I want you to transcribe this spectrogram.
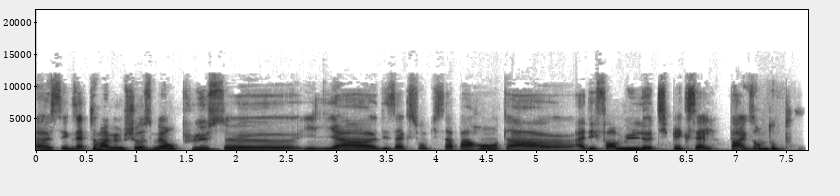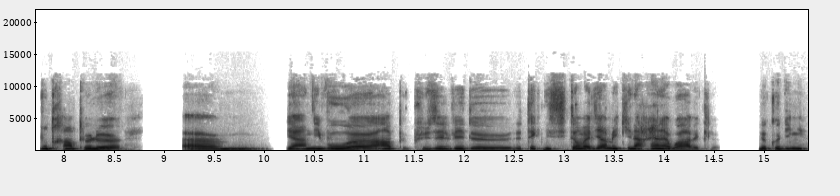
euh, c'est exactement la même chose, mais en plus, euh, il y a des actions qui s'apparentent à, euh, à, des formules type Excel, par exemple. Donc, pour montrer un peu le. Euh, il y a un niveau euh, un peu plus élevé de, technicité, on va dire, mais qui n'a rien à voir avec le, coding.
